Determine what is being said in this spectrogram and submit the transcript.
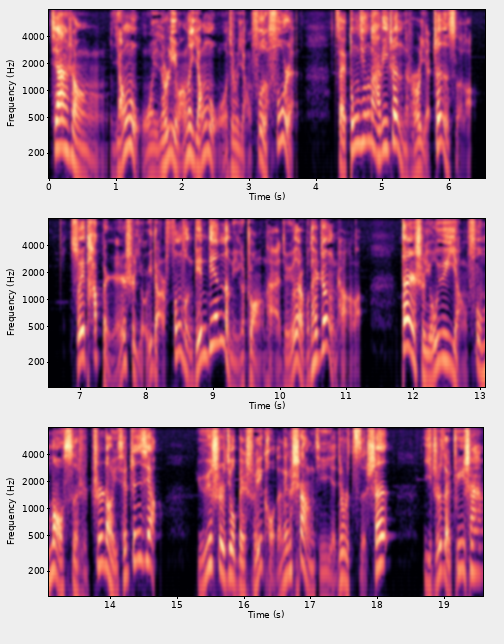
加上养母，也就是厉王的养母，就是养父的夫人，在东京大地震的时候也震死了，所以他本人是有一点疯疯癫癫那么一个状态，就有点不太正常了。但是由于养父貌似是知道一些真相，于是就被水口的那个上级，也就是子山，一直在追杀。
